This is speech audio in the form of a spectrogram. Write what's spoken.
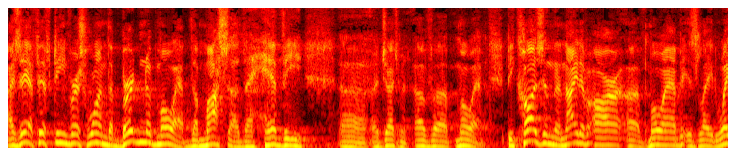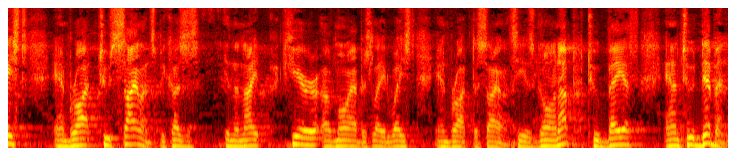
Isaiah 15, verse 1, the burden of Moab, the Massa, the heavy uh, judgment of uh, Moab. Because in the night of Ar of Moab is laid waste and brought to silence, because in the night Kir of Moab is laid waste and brought to silence. He has gone up to Baalath and to Dibon.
